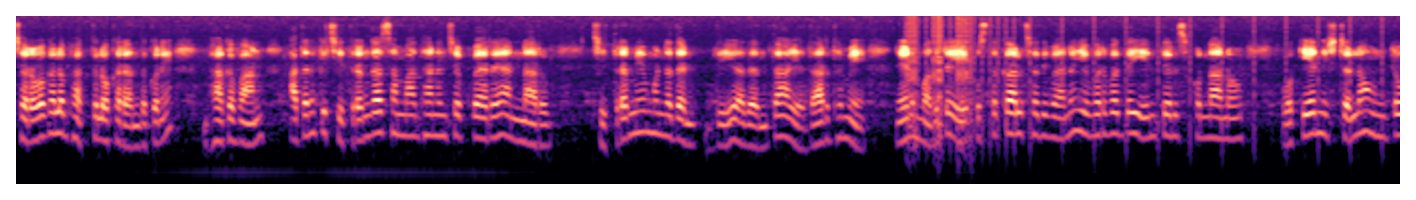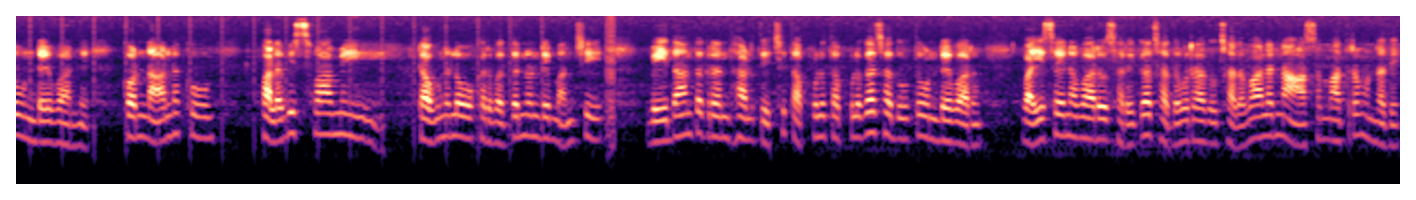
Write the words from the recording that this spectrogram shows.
చొరవగల భక్తులు ఒకరు అందుకుని భగవాన్ అతనికి చిత్రంగా సమాధానం చెప్పారే అన్నారు. చిత్రమేమున్నదండి? అదంతా యథార్థమే. నేను మొదట ఏ పుస్తకాలు చదివానో ఎవరి వద్ద ఏం తెలుసుకున్నానో? ఒకే నిష్టలో ఉంటూ ఉండేవాడిని కొన్నాళ్ళకు పలవిస్వామి టౌన్లో ఒకరి వద్ద నుండి మంచి వేదాంత గ్రంథాలు తెచ్చి తప్పులు తప్పులుగా చదువుతూ ఉండేవారు. వయసైన వారు సరిగ్గా చదవరాదు. చదవాలన్న ఆశ మాత్రం ఉన్నది.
